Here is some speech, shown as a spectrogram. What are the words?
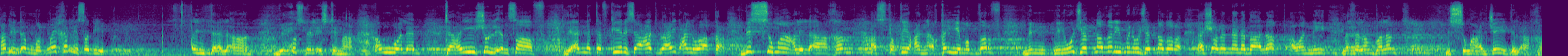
هذا يدمر ما يخلي صديق. أنت الآن بحسن الاستماع. اولا تعيش الإنصاف لأن تفكيري ساعات بعيد عن الواقع. بالسماع للآخر أستطيع أن أقيم الظرف من من وجهة نظري ومن وجهة نظرة. أشعر أن أنا بالغت أو أني مثلا ظلمت. بالسماع الجيد للآخر.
